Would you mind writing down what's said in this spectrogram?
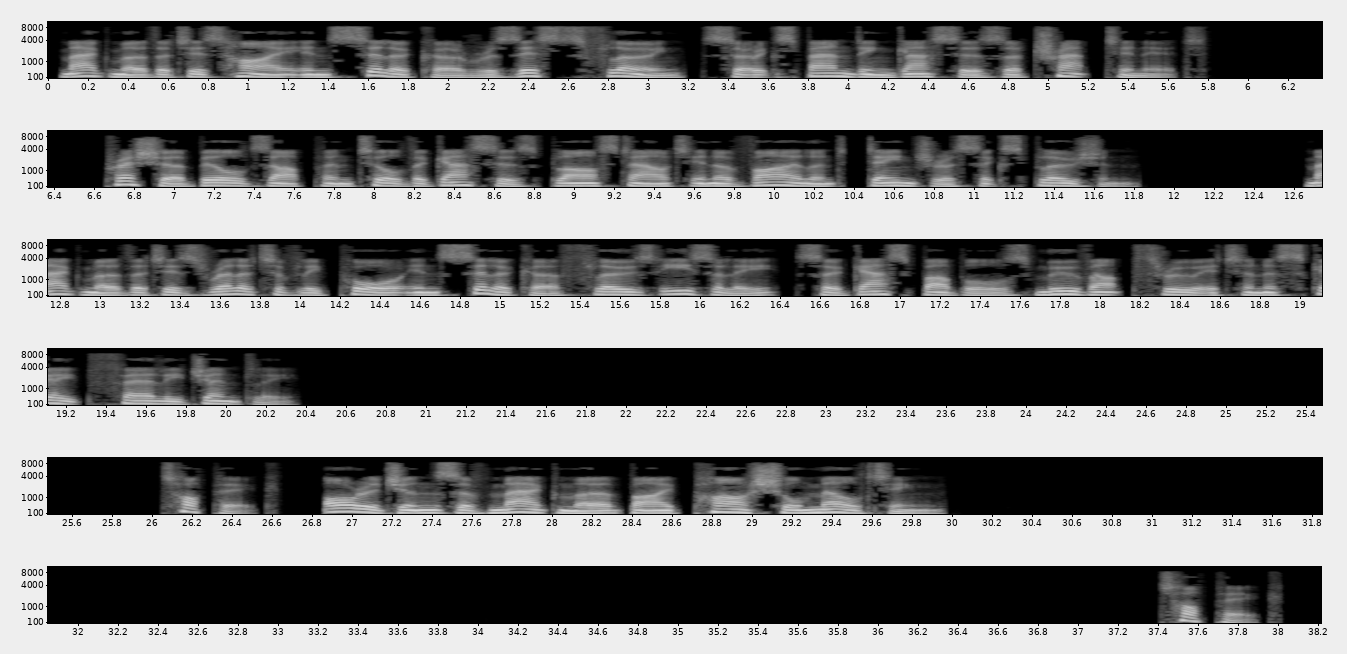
Magma that is high in silica resists flowing, so expanding gases are trapped in it. Pressure builds up until the gases blast out in a violent, dangerous explosion. Magma that is relatively poor in silica flows easily, so gas bubbles move up through it and escape fairly gently. Origins of magma by partial melting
